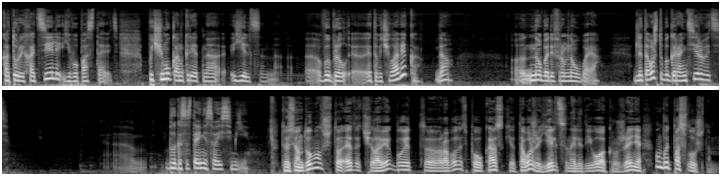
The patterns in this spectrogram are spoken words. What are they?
которые хотели его поставить. Почему конкретно Ельцин э, выбрал э, этого человека, да, nobody from nowhere, для того, чтобы гарантировать э, благосостояние своей семьи. То есть он думал, что этот человек будет э, работать по указке того же Ельцина или его окружения, он будет послушным.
